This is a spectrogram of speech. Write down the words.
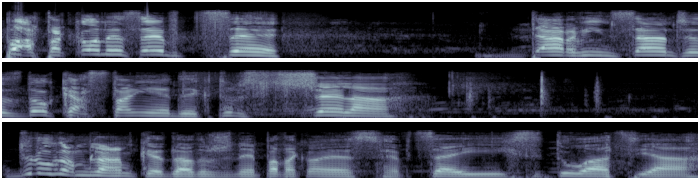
Patacones FC. Darwin Sanchez do Castaniedy, który strzela drugą bramkę dla drużyny Patacones FC i ich sytuacja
